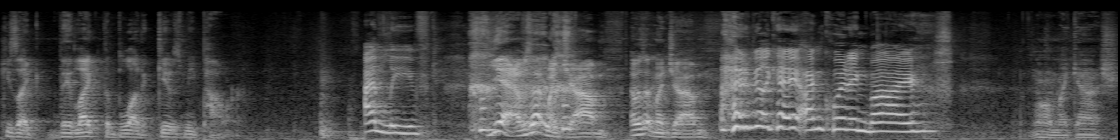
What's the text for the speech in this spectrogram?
he's like, they like the blood. It gives me power. I'd leave. yeah, I was at my job. I was at my job. I'd be like, hey, I'm quitting. Bye. Oh my gosh.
